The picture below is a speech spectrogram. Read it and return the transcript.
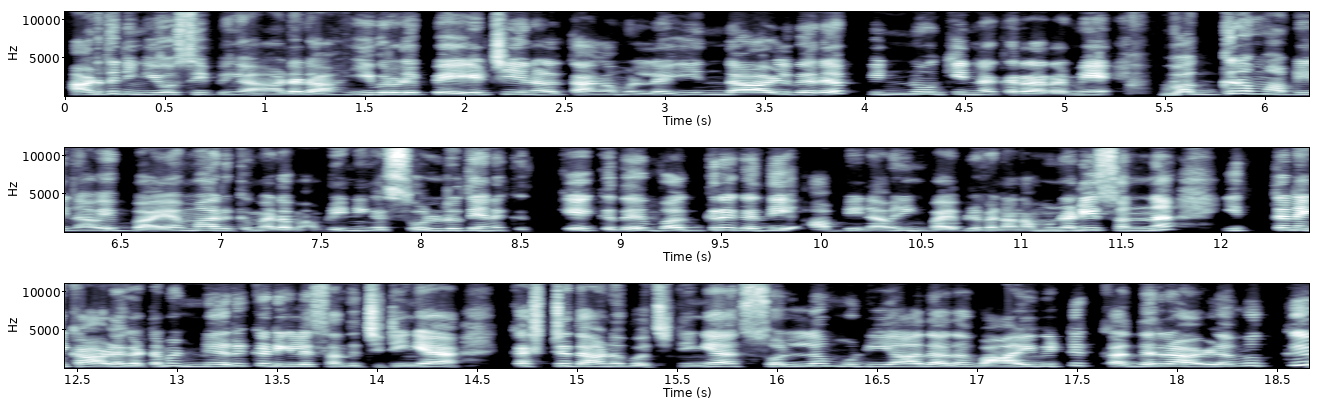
அடுத்து நீங்க யோசிப்பீங்க அடடா இவருடைய பேச்சு என்னால தாங்க முடியல இந்த ஆள் வேற பின்னோக்கி நகராரமே வக்ரம் அப்படின்னாவே பயமா இருக்கு மேடம் அப்படின்னு நீங்க சொல்றது எனக்கு கேக்குது. வக்ரகதி அப்படின்னாவே நீங்க பயப்பட வேணாம். நான் முன்னாடி சொன்ன இத்தனை காலகட்டமா நெருக்கடிகளை சந்திச்சிட்டீங்க கஷ்டத்தை அனுபவிச்சிட்டீங்க சொல்ல முடியாத அதை வாய் விட்டு கதற அளவுக்கு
